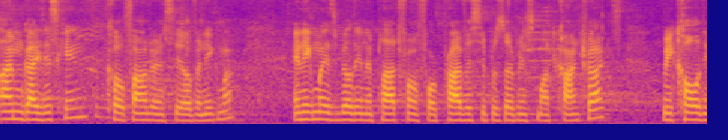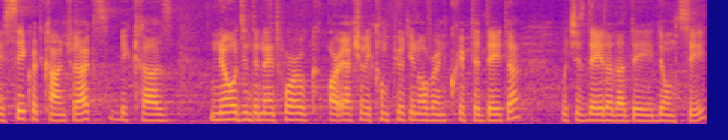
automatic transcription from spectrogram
I'm Guy Zyskind, co-founder and CEO of Enigma. Enigma is building a platform for privacy-preserving smart contracts. We call these secret contracts because nodes in the network are actually computing over encrypted data, which is data that they don't see.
